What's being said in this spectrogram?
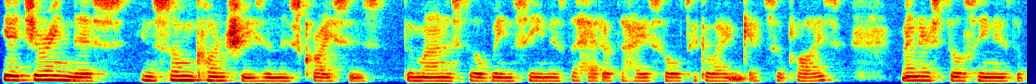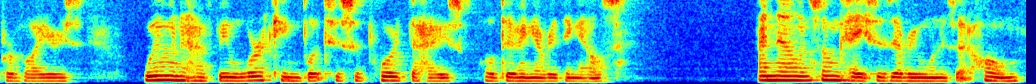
Yet during this, in some countries in this crisis, the man is still being seen as the head of the household to go out and get supplies. Men are still seen as the providers, Women have been working but to support the house while doing everything else. And now, in some cases, everyone is at home,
